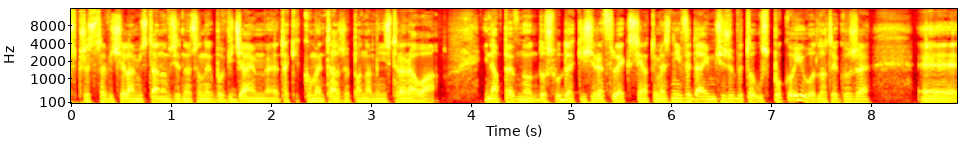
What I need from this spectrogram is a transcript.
z, przedstawicielami Stanów Zjednoczonych, bo widziałem e, takie komentarze pana ministra Rała i na pewno doszło do jakiejś refleksji, natomiast nie wydaje mi się, żeby to uspokoiło, dlatego że e,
